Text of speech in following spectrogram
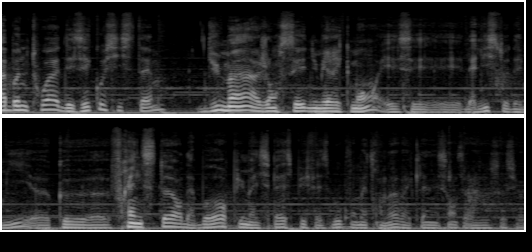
abonne-toi à des écosystèmes d'humains agencés numériquement, et c'est la liste d'amis euh, que euh, Friendster d'abord, puis MySpace, puis Facebook vont mettre en œuvre avec la naissance des réseaux sociaux.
